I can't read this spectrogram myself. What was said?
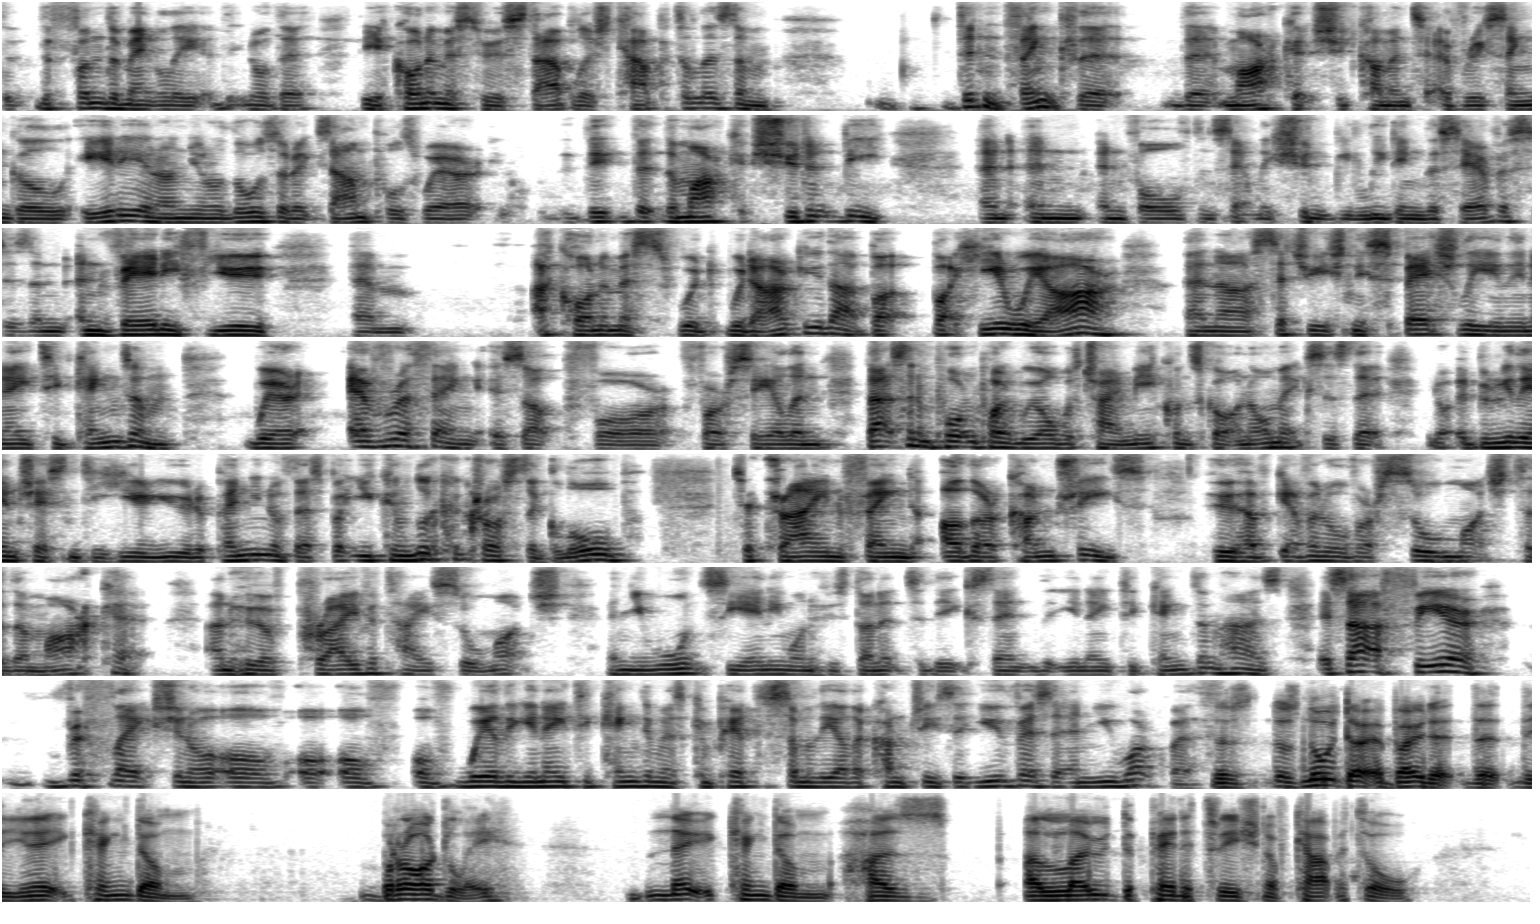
the, the fundamentally, you know, the the economists who established capitalism didn't think that the markets should come into every single area, and you know, those are examples where you know, the, the, the market shouldn't be in, in, involved and certainly shouldn't be leading the services, and and very few. Um, economists would would argue that but but here we are in a situation especially in the united kingdom where everything is up for for sale. And that's an important point we always try and make on Scotonomics is that you know it'd be really interesting to hear your opinion of this but you can look across the globe to try and find other countries who have given over so much to the market and who have privatized so much and you won't see anyone who's done it to the extent that the united kingdom has is that a fair reflection of of of, of where the united kingdom is compared to some of the other countries that you visit and you work with there's there's no doubt about it that the united kingdom broadly united kingdom has allowed the penetration of capital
